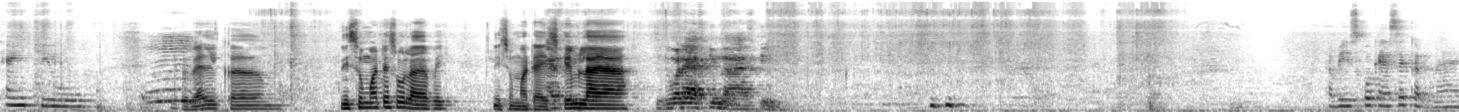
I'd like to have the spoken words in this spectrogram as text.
થેન્ક યુ વેલકમ નિશુ માટે શું લાયા ભાઈ નિશુ માટે આઈસ્ક્રીમ લાયા तुम्हारे आइसक्रीम ला आइसक्रीम अभी इसको कैसे करना है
